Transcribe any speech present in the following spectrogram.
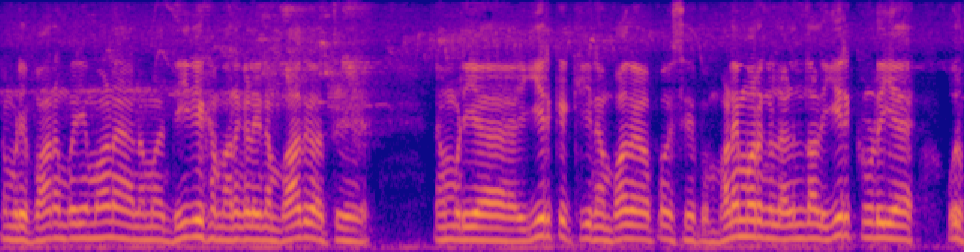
நம்முடைய பாரம்பரியமான நம்ம தெய்வீக மரங்களை நாம் பாதுகாத்து நம்முடைய இயற்கைக்கு நாம் பாதுகாப்பாக சேர்ப்போம். மலைமரங்கள் அழிந்தால் இயற்கையினுடைய ஒரு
